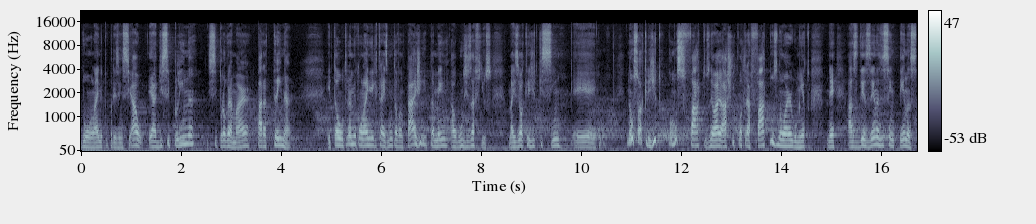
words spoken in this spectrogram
do online para o presencial é a disciplina de se programar para treinar. Então, o treinamento online ele traz muita vantagem e também alguns desafios. Mas eu acredito que sim, é, não só acredito, como os fatos. Né? Eu acho que contra fatos não há argumento. Né? As dezenas e centenas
